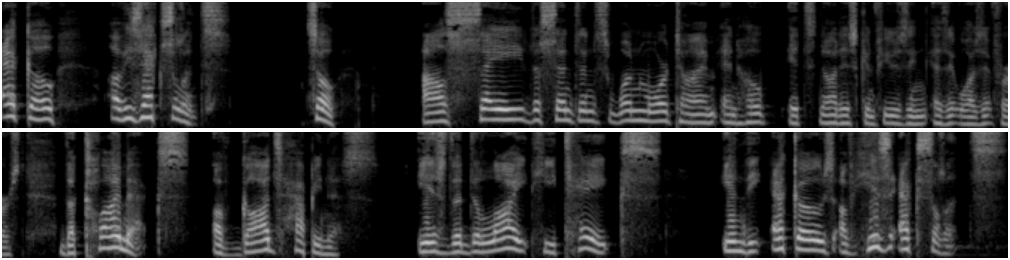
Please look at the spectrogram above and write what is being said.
echo of his excellence. So, I'll say the sentence one more time and hope it's not as confusing as it was at first. The climax of God's happiness is the delight he takes in the echoes of his excellence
